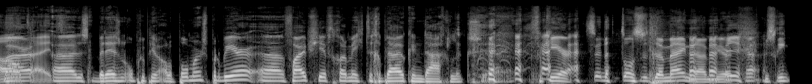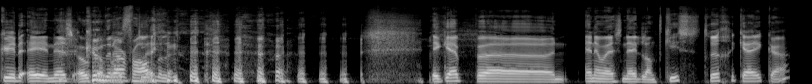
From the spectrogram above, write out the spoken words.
Altijd. eh, dus bij deze een oproepje aan alle pommers. Probeer eh Vibeshift gewoon een beetje te gebruiken in dagelijks eh, verkeer. Zodat onze domeinnaam weer. Ja. Misschien kun je de ENS ook Kunnen daar verhandelen? Ik heb NOS Nederland Kies teruggekeken.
